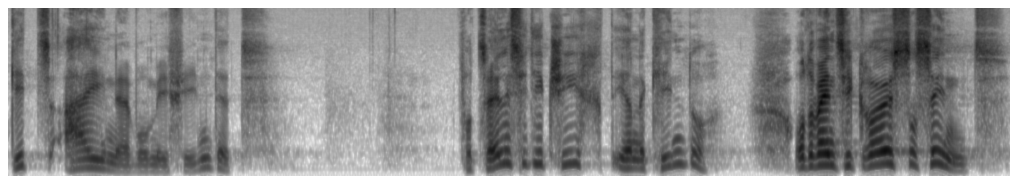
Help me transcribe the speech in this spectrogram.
gibt es einen, der mich findet. Erzählen Sie die Geschichte Ihren Kindern. Oder wenn sie größer sind,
